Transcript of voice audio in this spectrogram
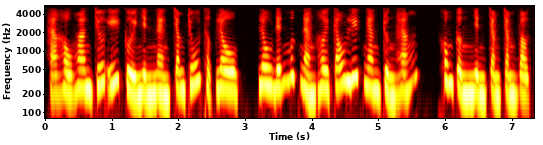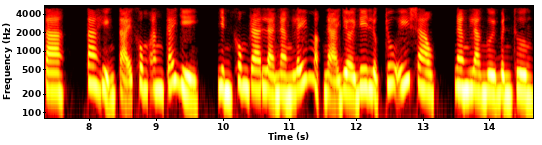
hạ hầu hoang chứa ý cười nhìn nàng chăm chú thật lâu, lâu đến mức nàng hơi cáo liếc ngang trừng hắn, không cần nhìn chầm chầm vào ta, ta hiện tại không ăn cái gì, nhìn không ra là nàng lấy mặt nạ dời đi lực chú ý sao, nàng là người bình thường,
